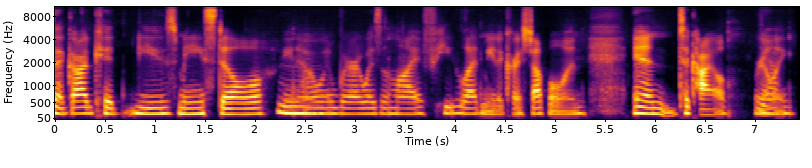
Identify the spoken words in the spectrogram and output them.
that God could use me still, you know, Mm. and where I was in life, He led me to Christ Chapel and and to Kyle Yeah. really,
